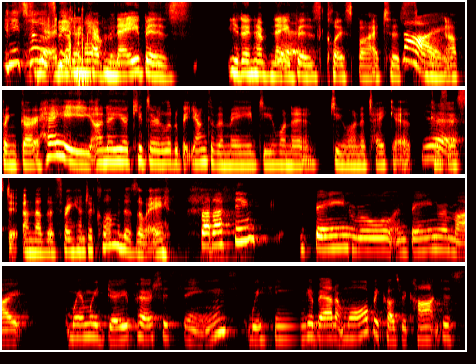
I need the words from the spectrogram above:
Can you tell yeah, us? And you don't have neighbours. You don't have neighbours yeah. close by to no. ring up and go, "Hey, I know your kids are a little bit younger than me. Do you want to? Do you want to take it? Because yeah. they're st- another 300 kilometres away." But I think being rural and being remote, when we do purchase things, we think about it more because we can't just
